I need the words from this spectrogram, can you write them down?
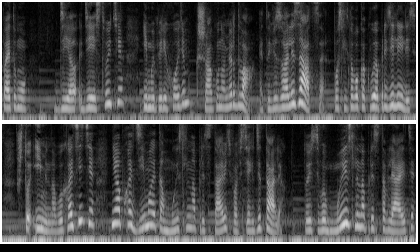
Поэтому дел, действуйте, и мы переходим к шагу номер два. Это визуализация. После того, как вы определились, что именно вы хотите, необходимо это мысленно представить во всех деталях. То есть вы мысленно представляете,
